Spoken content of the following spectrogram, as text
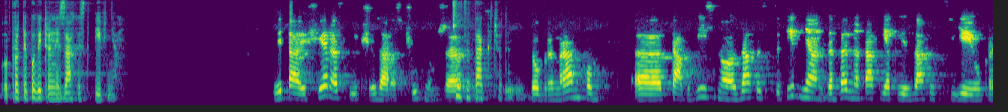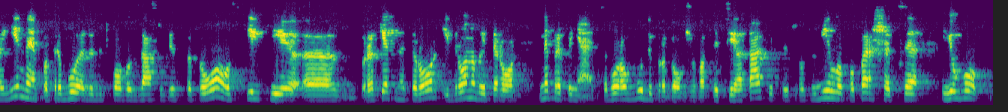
протиповітряний захист півдня. Вітаю ще раз, якщо зараз чутно вже Чути. Так, чути. добрим ранком. Е, так, дійсно, захист півдня, напевно, так як і захист всієї України, потребує додаткових засобів ППО, оскільки е, ракетний терор і дроновий терор не припиняється. Ворог буде продовжувати ці атаки. Це зрозуміло. По перше, це його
